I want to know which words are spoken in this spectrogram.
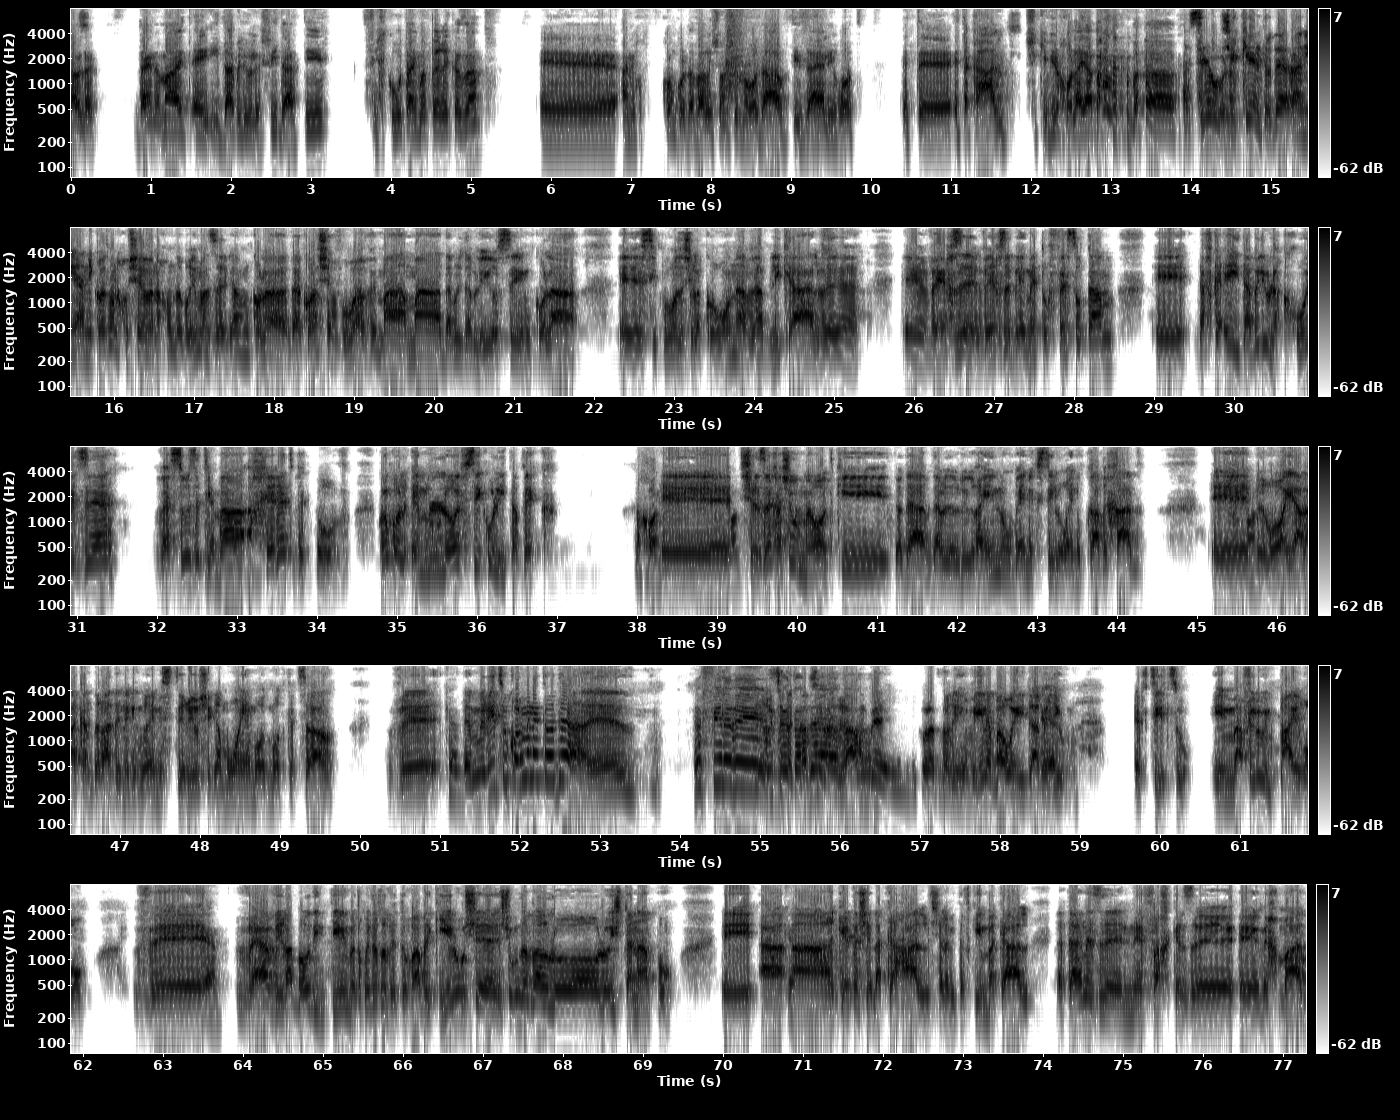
Dynamite, AEW, לפי דעתי, שיחקו אותה עם הפרק הזה. אה, אני, קודם כל, דבר ראשון שמאוד אהבתי זה היה לראות את, אה, את הקהל שכביכול היה ב... אז זהו, שכן, אתה יודע, אני, אני כל הזמן חושב, אנחנו מדברים על זה גם כל, ה, כל השבוע, ומה WWE עושים, כל הסיפור הזה של הקורונה והבלי קהל, ו, אה, ואיך, זה, ואיך זה באמת תופס אותם. אה, דווקא A.W. לקחו את זה ועשו את זה טיפה נכון. אחרת וטוב. קודם כל, הם לא הפסיקו להתאבק. נכון. אה, נכון. שזה חשוב מאוד, כי אתה יודע, WWE ראינו, ב-NXT לא ראינו קרב אחד. אה, נכון. ברו היה רק אנדרדה נגד מרי מיסטריו, שגם הוא היה מאוד מאוד קצר. כן. והם הריצו כל מיני, אתה יודע, פילרים, ואתה יודע... הריצו את הקרב של הרמבל וכל הדברים, והנה באו A.W. כן. הפציצו, אפילו עם פיירו, ו... כן. והיה אווירה מאוד אינטימית בתוכנית הזאת וטובה, וכאילו ששום דבר לא, לא השתנה פה. אה, כן. הקטע של הקהל, של המתאבקים בקהל, נתן איזה נפח כזה אה, נחמד,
